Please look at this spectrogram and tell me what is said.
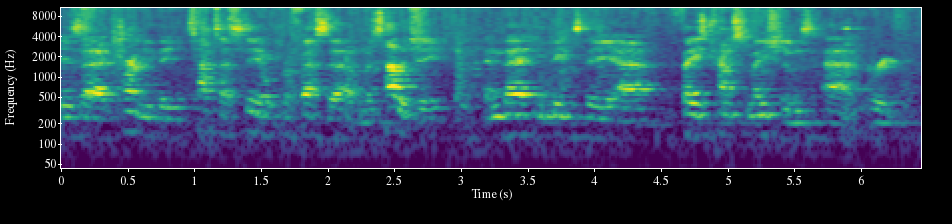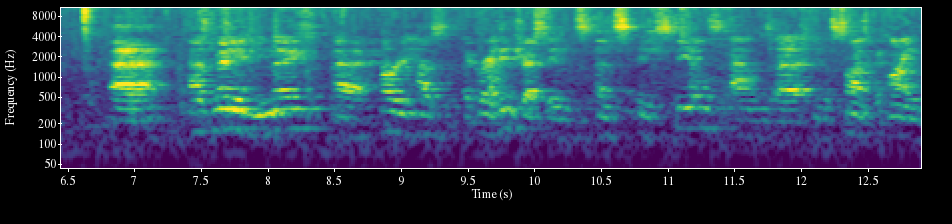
is uh, currently the Tata Steel Professor of Metallurgy, and there he leads the Phase Transformations group. Uh, as many of you know, uh, Harry has a great interest in, in, in steels and uh, in the science behind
